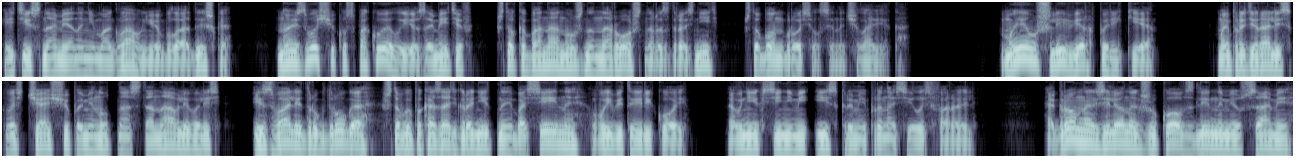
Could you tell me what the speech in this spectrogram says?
Идти с нами она не могла, у нее была одышка, но извозчик успокоил ее, заметив, что кабана нужно нарочно раздразнить, чтобы он бросился на человека. Мы ушли вверх по реке. Мы продирались сквозь чащу, поминутно останавливались и звали друг друга, чтобы показать гранитные бассейны, выбитые рекой. В них синими искрами проносилась форель. Огромных зеленых жуков с длинными усами,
